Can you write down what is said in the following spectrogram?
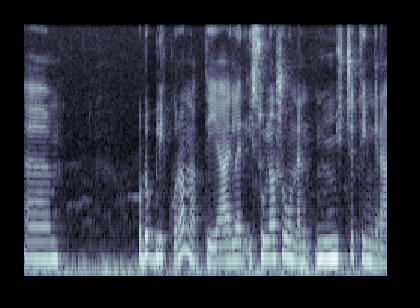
Um, og da blir koronatida eller isolasjonen mye tyngre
